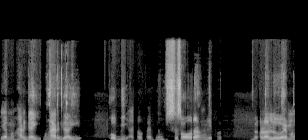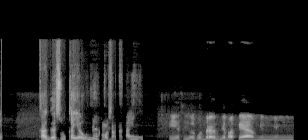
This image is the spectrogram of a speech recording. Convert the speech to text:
Ya menghargai menghargai hobi atau fandom seseorang gitu. Kalau lu emang kagak suka ya udah nggak usah ngatain iya sih walaupun berat banyak banget kayak meme-meme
